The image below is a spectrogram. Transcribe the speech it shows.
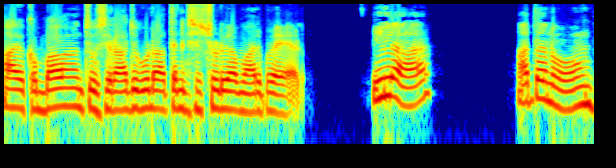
ఆ యొక్క భావనను చూసి రాజు కూడా అతనికి శిష్యుడిగా మారిపోయాడు. ఇలా అతను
